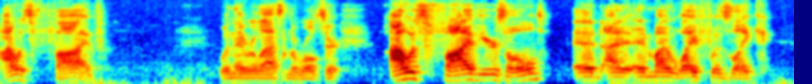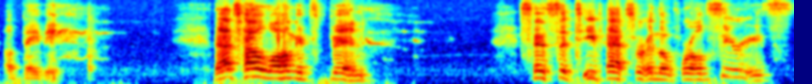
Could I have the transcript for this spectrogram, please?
I was five when they were last in the World Series. I was five years old, and I and my wife was like a baby. That's how long it's been since the T-backs were in the World Series.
